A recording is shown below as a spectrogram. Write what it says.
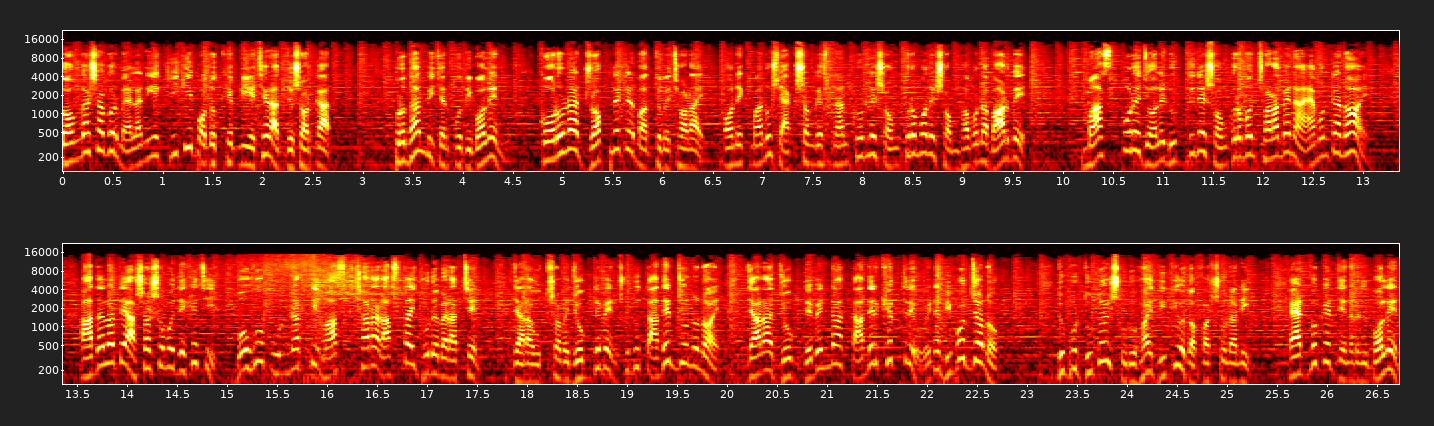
গঙ্গাসাগর মেলা নিয়ে কি কি পদক্ষেপ নিয়েছে রাজ্য সরকার। প্রধান বিচারপতি বলেন, করোনা ড্রপলেটের মাধ্যমে ছড়ায়, অনেক মানুষ একসঙ্গে স্নান করলে সংক্রমণের সম্ভাবনা বাড়বে। মাস্ক পরে জলে ডুব দিলে সংক্রমণ ছড়াবে না, এমনটা নয়। আদালতে আসার সময় দেখেছি, বহু পুণ্যার্থী মাস্ক ছাড়া রাস্তায় ঘুরে বেড়াচ্ছেন। যারা উৎসবে যোগ দেবেন শুধু তাদের জন্য নয়, যারা যোগ দেবেন না তাদের ক্ষেত্রেও এটা বিপজ্জনক। দুপুর দুটোই শুরু হয় দ্বিতীয় দফার শুনানি। অ্যাডভোকেট জেনারেল বলেন,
